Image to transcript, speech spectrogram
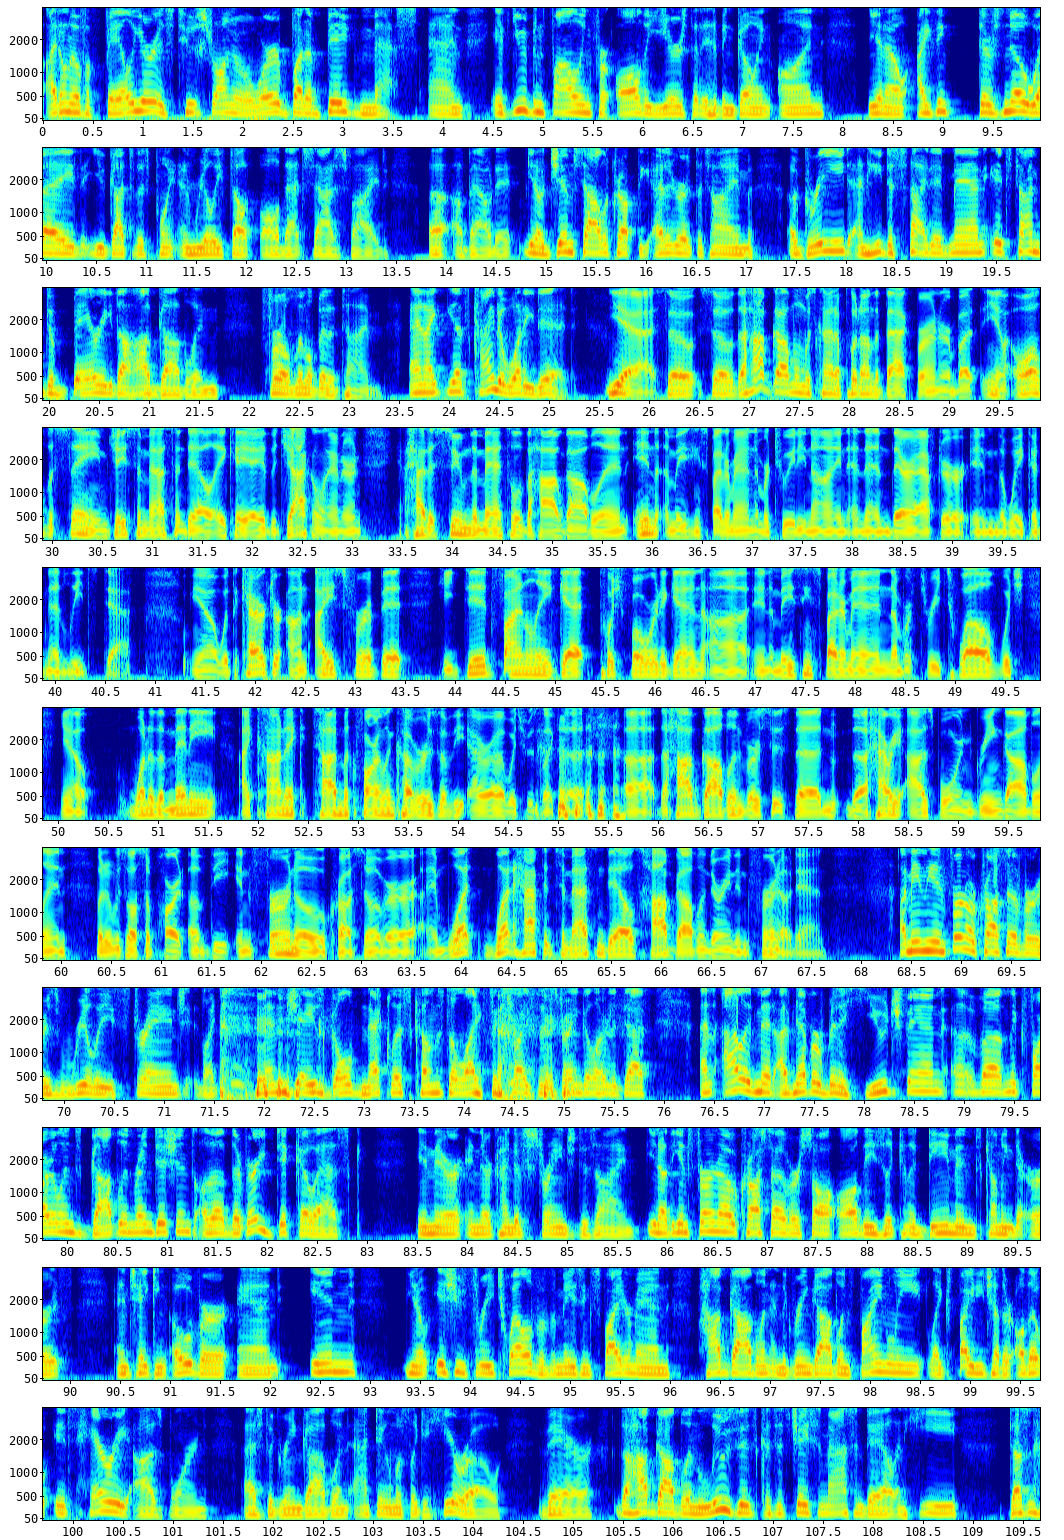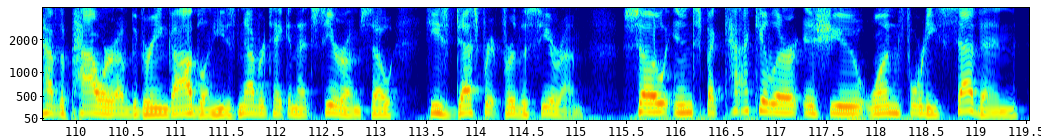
I don't know if a failure is too strong of a word, but a big mess. And if you've been following for all the years that it had been going on, you know, I think there's no way that you got to this point and really felt all that satisfied uh, about it. You know, Jim Salicrup, the editor at the time, agreed and he decided, man, it's time to bury the hobgoblin for a little bit of time. And I that's kind of what he did. Yeah, so so the Hobgoblin was kind of put on the back burner, but you know, all the same, Jason Macendale, aka the Jack O' Lantern, had assumed the mantle of the Hobgoblin in Amazing Spider-Man number 289 and then thereafter in the wake of Ned Leeds' death. You know, with the character on ice for a bit, he did finally get pushed forward again uh, in Amazing Spider-Man number 312, which, you know, one of the many iconic Todd McFarlane covers of the era, which was like the uh, the Hobgoblin versus the the Harry Osborn Green Goblin, but it was also part of the Inferno crossover. And what what happened to Macendale's Hobgoblin during Inferno, Dan? I mean, the Inferno crossover is really strange. Like MJ's gold necklace comes to life and tries to strangle her to death. And I'll admit, I've never been a huge fan of uh, McFarlane's Goblin renditions, although they're very Ditko esque in their in their kind of strange design. You know, the Inferno crossover saw all these like kind of demons coming to Earth and taking over, and in you know issue 312 of amazing spider-man hobgoblin and the green goblin finally like fight each other although it's harry osborn as the green goblin acting almost like a hero there. The Hobgoblin loses because it's Jason Macendale and he doesn't have the power of the Green Goblin. He's never taken that serum, so he's desperate for the serum. So in Spectacular issue 147,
